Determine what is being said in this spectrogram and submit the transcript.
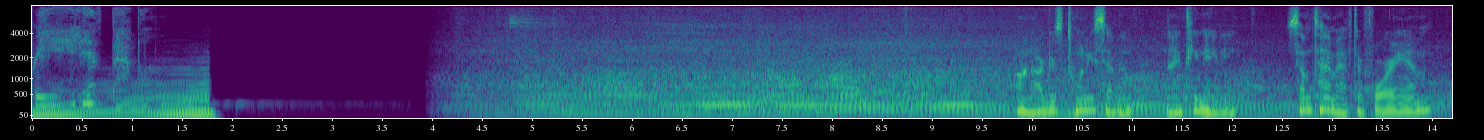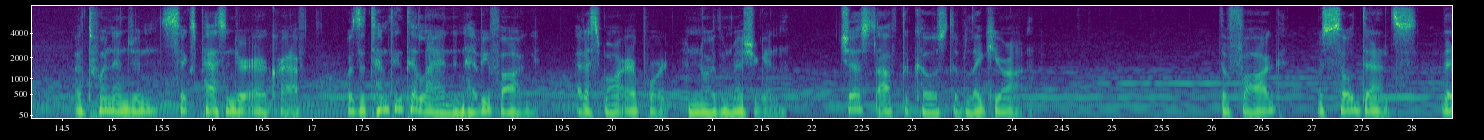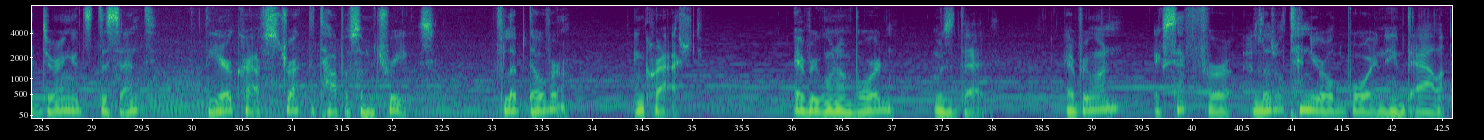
Creative Babble. On August 27, 1980, sometime after 4 a.m., a twin engine, six passenger aircraft was attempting to land in heavy fog at a small airport in northern Michigan, just off the coast of Lake Huron. The fog was so dense that during its descent, the aircraft struck the top of some trees, flipped over, and crashed. Everyone on board was dead. Everyone except for a little 10 year old boy named Alan.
